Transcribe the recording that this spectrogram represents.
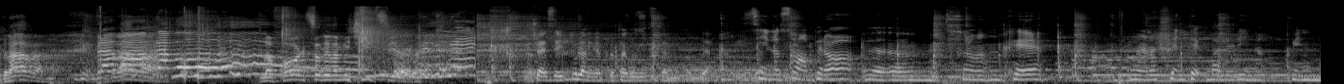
Brava! Brava, La forza dell'amicizia! Cioè, sei tu la mia protagonista, mica gli altri. Sì, lo so, però ehm, sono anche una nascente ballerina, quindi...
